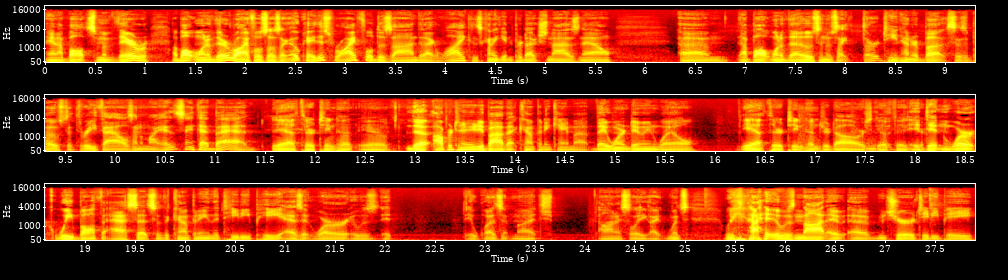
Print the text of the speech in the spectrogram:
and I bought some of their. I bought one of their rifles. I was like, okay, this rifle design that I like is kind of getting productionized now. Um, I bought one of those, and it was like thirteen hundred bucks as opposed to three thousand. I'm like, hey, this ain't that bad. Yeah, thirteen hundred. Yeah, The opportunity to buy that company came up. They weren't doing well. Yeah, thirteen hundred dollars. Go figure. It didn't work. We bought the assets of the company and the TDP as it were. It was it. It wasn't much, honestly. Like once we got it was not a, a mature TDP.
